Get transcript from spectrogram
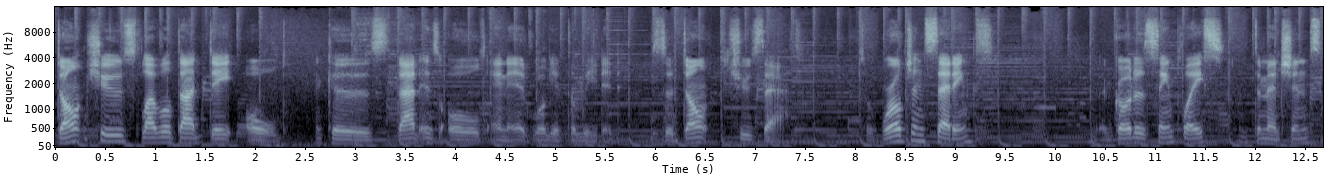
Don't choose level.dat old because that is old and it will get deleted. So don't choose that. So world gen settings, go to the same place, dimensions.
